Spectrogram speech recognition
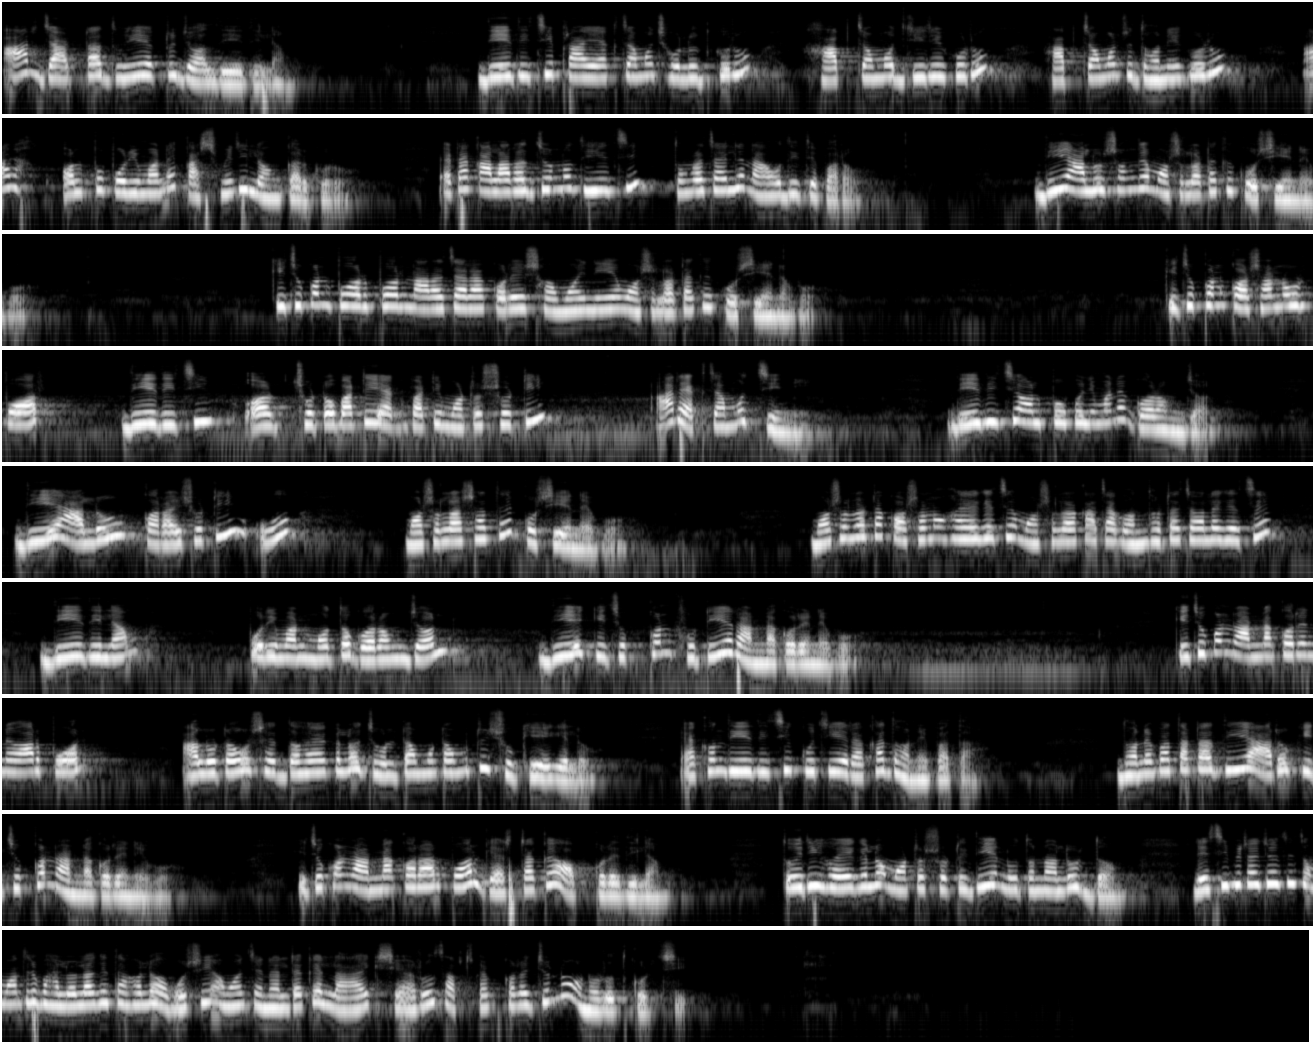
আর জারটা ধুয়ে একটু জল দিয়ে দিলাম। দিয়ে দিচ্ছি প্রায় এক চামচ হলুদ গুঁড়ো, হাফ চামচ জিরে গুঁড়ো, হাফ চামচ ধনে গুঁড়ো আর অল্প পরিমাণে কাশ্মীরি লঙ্কার গুঁড়ো। এটা কালারের জন্য দিয়েছি, তোমরা চাইলে নাও দিতে পারো। দিয়ে আলুর সঙ্গে মশলাটাকে কষিয়ে নেব। কিছুক্ষণ পর পর নাড়াচাড়া করে সময় নিয়ে মশলাটাকে কষিয়ে নেব। কিছুক্ষণ কষানোর পর দিয়ে দিচ্ছি ছোটো বাটি, এক বাটি মটরশুঁটি আর এক চামচ চিনি। দিয়ে দিচ্ছি অল্প পরিমাণে গরম জল। দিয়ে আলু, কড়াইশুঁটি ও মশলার সাথে কষিয়ে নেব। মশলাটা কষানো হয়ে গেছে, মশলার কাঁচা গন্ধটা চলে গেছে। দিয়ে দিলাম পরিমাণ মতো গরম জল দিয়ে কিছুক্ষণ ফুটিয়ে রান্না করে নেব। কিছুক্ষণ রান্না করে নেওয়ার পর আলুটাও সেদ্ধ হয়ে গেল, ঝোলটা মোটামুটি শুকিয়ে গেল। এখন দিয়ে দিচ্ছি কুচিয়ে রাখা ধনে পাতা। ধনে পাতাটা দিয়ে আরও কিছুক্ষণ রান্না করে নেব। কিছুক্ষণ রান্না করার পর গ্যাসটাকে অফ করে দিলাম। তৈরি হয়ে গেল মটরশুঁটি দিয়ে নতুন আলুর দম। রেসিপিটা যদি তোমাদের ভালো লাগে তাহলে অবশ্যই আমার চ্যানেলটাকে লাইক শেয়ার ও সাবস্ক্রাইব করার জন্য অনুরোধ করছি।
